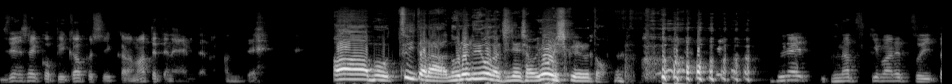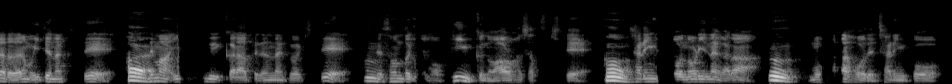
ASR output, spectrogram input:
自転車1個ピックアップしていくから待っててねみたいな感じで。ああ、もう着いたら乗れるような自転車を用意してくれると。船船着き場で着いたら誰もいてなくて、はい。で、まあ、行くからって連絡が来て、うんで、その時もピンクのアロハシャツ着て、うんチ。ャリンコを乗りながら、うん。もう片方でチャリンコ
